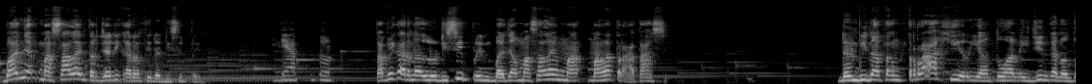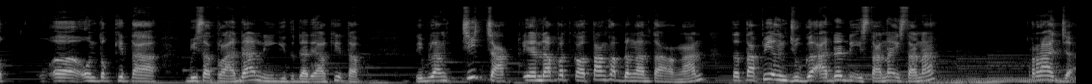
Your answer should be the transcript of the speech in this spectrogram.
banyak masalah yang terjadi karena tidak disiplin Ya betul. tapi karena lu disiplin banyak masalah yang ma- malah teratasi. Dan binatang terakhir yang Tuhan izinkan untuk eh, untuk kita bisa teladani gitu dari Alkitab dibilang cicak yang dapat kau tangkap dengan tangan tetapi yang juga ada di istana-istana raja.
